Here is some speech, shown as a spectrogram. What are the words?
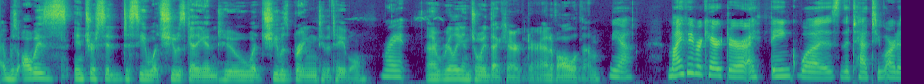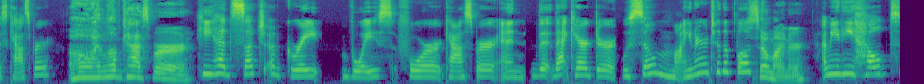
I was always interested to see what she was getting into, what she was bringing to the table. Right. And I really enjoyed that character out of all of them. Yeah. My favorite character, I think, was the tattoo artist Casper. Oh, I love Casper. He had such a great voice for Casper, and th- that character was so minor to the book. So minor. I mean, he helped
